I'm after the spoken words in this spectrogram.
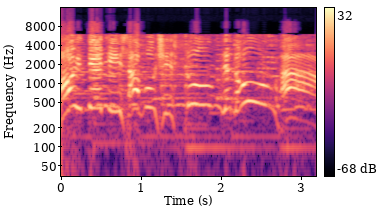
好一对泥沙夫妻送着东啊！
